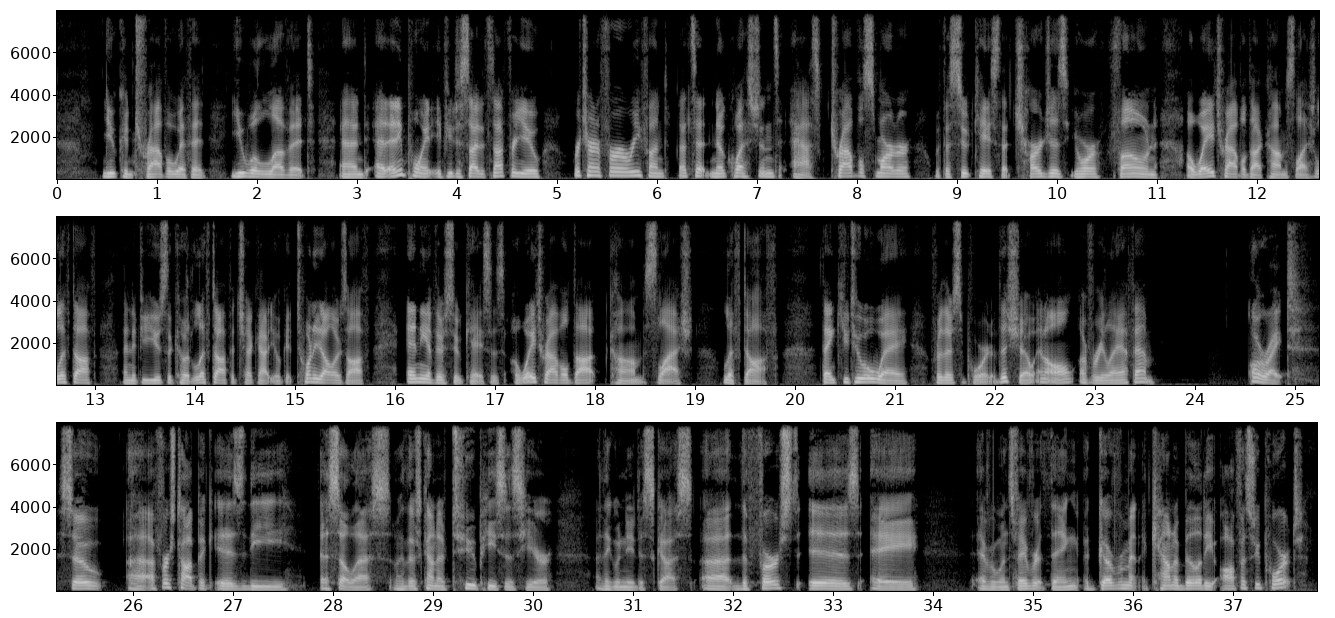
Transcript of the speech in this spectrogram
you can travel with it. You will love it. And at any point, if you decide it's not for you, return it for a refund. That's it. No questions asked. Travel smarter with a suitcase that charges your phone. Awaytravel.com slash liftoff. And if you use the code liftoff at checkout, you'll get $20 off any of their suitcases. Awaytravel.com slash liftoff. Thank you to Away for their support of this show and all of Relay FM. All right. So uh, our first topic is the SLS. There's kind of two pieces here I think we need to discuss. Uh, the first is a everyone's favorite thing, a government accountability office report.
